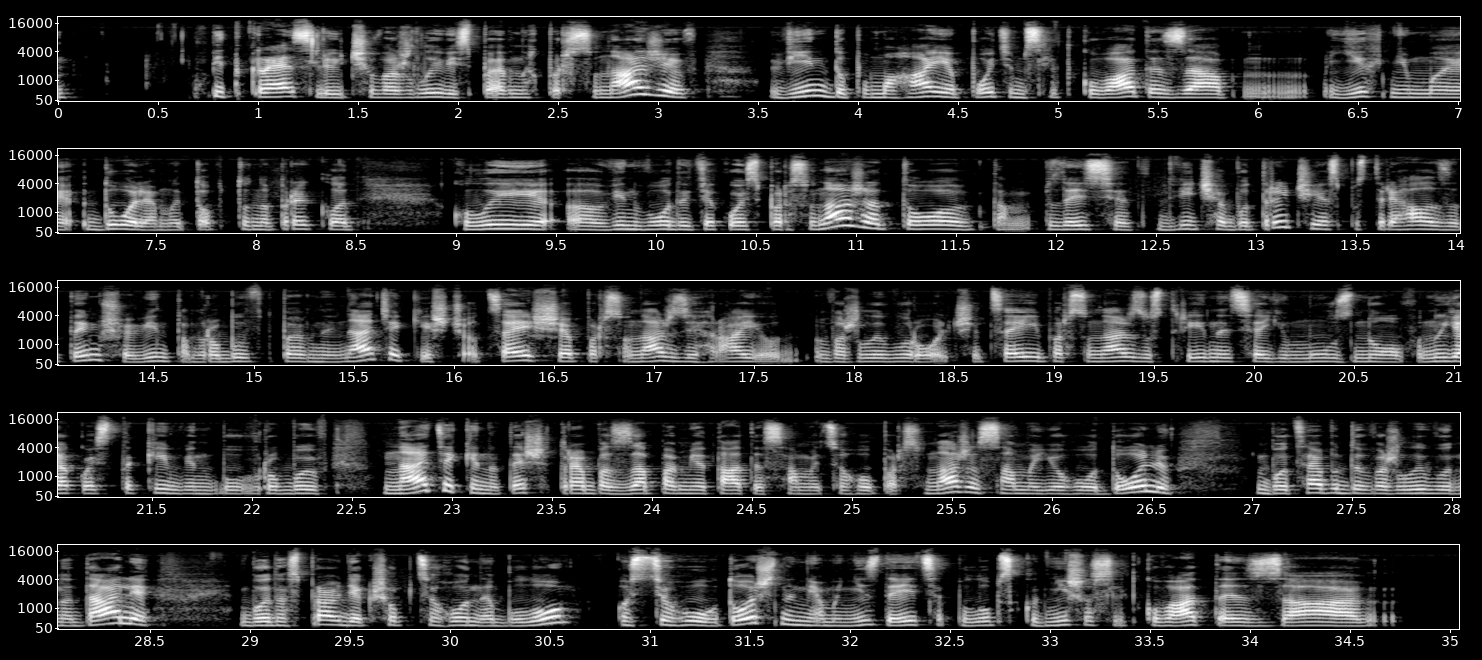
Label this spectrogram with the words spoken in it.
підкреслюючи важливість певних персонажів, він допомагає потім слідкувати за їхніми долями. Тобто, наприклад, коли е, він водить якогось персонажа, то там здається двічі або тричі я спостерігала за тим, що він там робив певний натяки, що цей ще персонаж зіграє важливу роль, чи цей персонаж зустрінеться йому знову. Ну якось таким він був робив натяки на те, що треба запам'ятати саме цього персонажа, саме його долю, бо це буде важливо надалі. Бо насправді, якщо б цього не було, ось цього уточнення, мені здається, було б складніше слідкувати за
